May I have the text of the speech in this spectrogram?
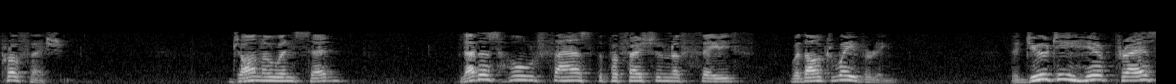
profession. John Owen said, Let us hold fast the profession of faith without wavering. The duty here pressed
